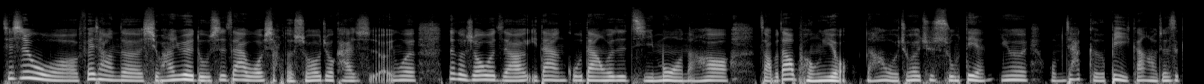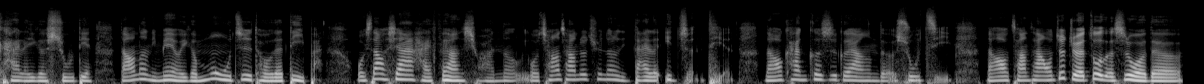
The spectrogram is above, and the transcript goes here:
其实我非常的喜欢阅读，是在我小的时候就开始了，因为那个时候我只要一旦孤单或是寂寞，然后找不到朋友。然后我就会去书店，因为我们家隔壁刚好就是开了一个书店，然后那里面有一个木质头的地板，我到现在还非常喜欢那里。我常常就去那里待了一整天，然后看各式各样的书籍，然后常常我就觉得作者是我的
